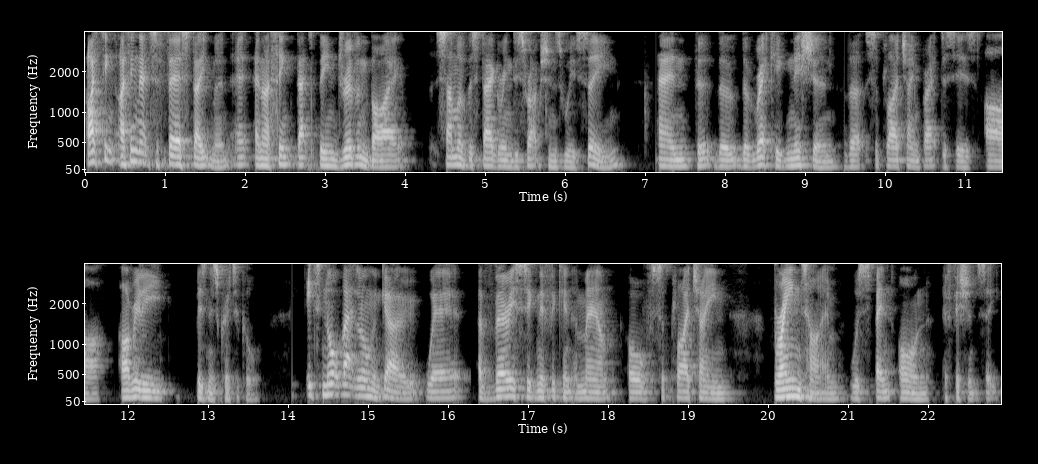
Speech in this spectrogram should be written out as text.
I think I think that's a fair statement, and I think that's been driven by some of the staggering disruptions we've seen, and the the, the recognition that supply chain practices are are really business critical. It's not that long ago where a very significant amount of supply chain brain time was spent on efficiency.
